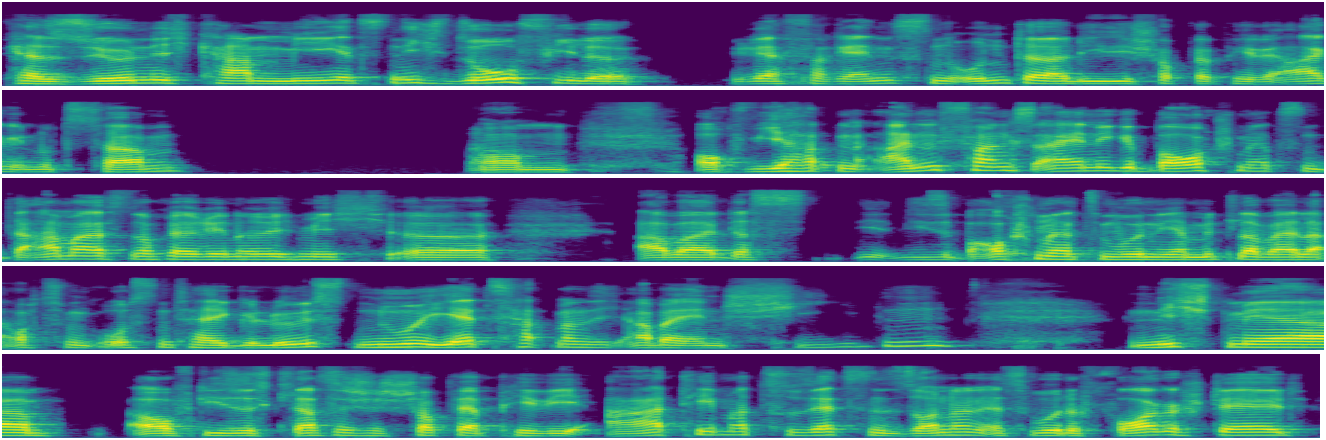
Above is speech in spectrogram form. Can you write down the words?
persönlich kamen mir jetzt nicht so viele Referenzen unter, die die Shopware PWA genutzt haben. Ähm, auch wir hatten anfangs einige Bauchschmerzen, damals noch erinnere ich mich, äh, aber das, die- diese Bauchschmerzen wurden ja mittlerweile auch zum großen Teil gelöst. Nur jetzt hat man sich aber entschieden, nicht mehr auf dieses klassische Shopware PWA-Thema zu setzen, sondern es wurde vorgestellt,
